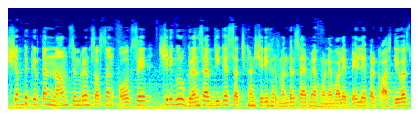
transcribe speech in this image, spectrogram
शब्द कीर्तन नाम सिमरन सत्संग और से श्री गुरु ग्रंथ साहिब जी के सचखंड श्री हरमंदिर साहिब में होने वाले पहले प्रकाश दिवस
